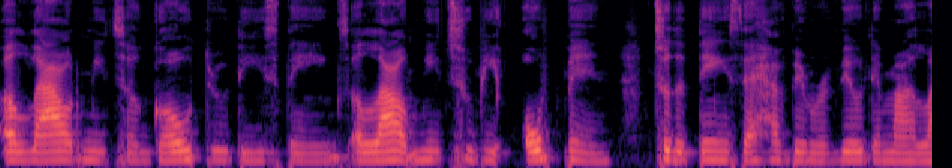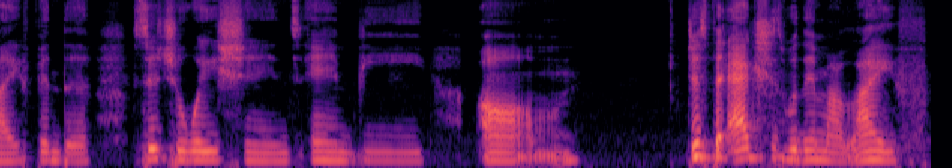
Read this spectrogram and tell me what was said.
allowed me to go through these things, allowed me to be open to the things that have been revealed in my life and the situations and the um just the actions within my life,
